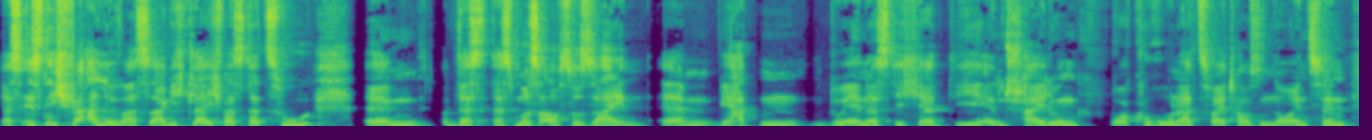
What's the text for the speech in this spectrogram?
das ist nicht für alle was, sage ich gleich was dazu. Ähm, das, das muss auch so sein. Ähm, wir hatten, du erinnerst dich ja, die Entscheidung vor Corona 2019,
